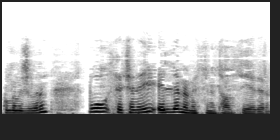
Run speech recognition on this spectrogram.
kullanıcıların bu seçeneği ellememesini tavsiye ederim.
